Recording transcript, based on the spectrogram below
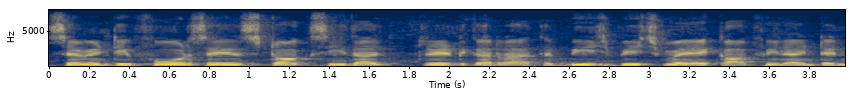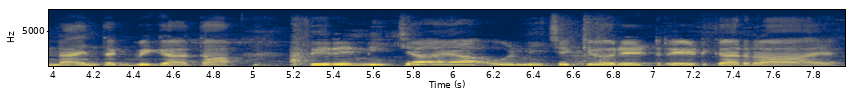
74 से स्टॉक सीधा ट्रेड कर रहा था। बीच बीच में काफ़ी 99 तक भी गया था। फिर ये नीचे आया और नीचे की ओर ये ट्रेड कर रहा है।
